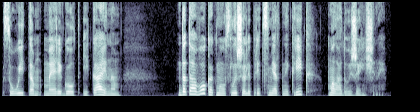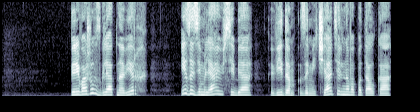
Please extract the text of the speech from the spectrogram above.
с Уитом, Мэри Голд и Каином, до того, как мы услышали предсмертный крик молодой женщины. Перевожу взгляд наверх и заземляю себя видом замечательного потолка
